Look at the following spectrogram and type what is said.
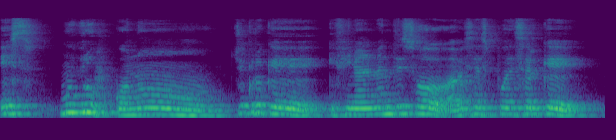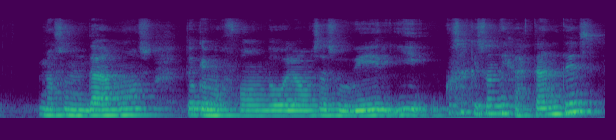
es muy brusco, ¿no? Yo creo que, que finalmente eso a veces puede ser que nos hundamos, toquemos fondo, volvamos a subir y cosas que son desgastantes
